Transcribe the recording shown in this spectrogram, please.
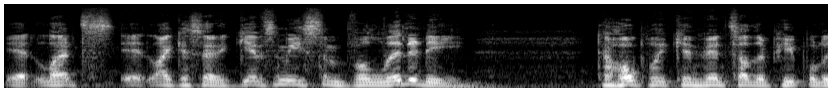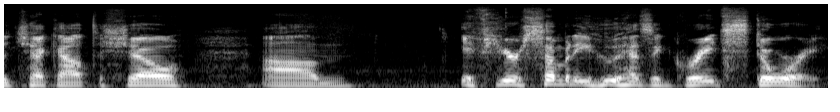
It lets it like I said, it gives me some validity to hopefully convince other people to check out the show. Um, if you're somebody who has a great story,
